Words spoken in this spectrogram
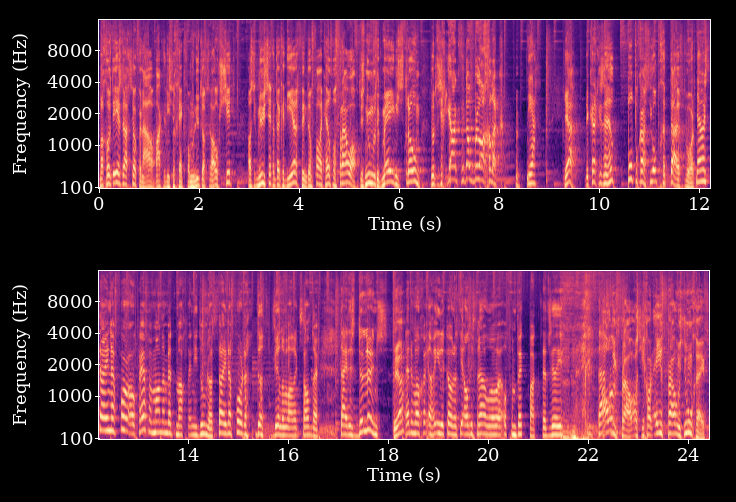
Maar goed, eerst dacht ze ook van, nou, maak er niet zo gek van. Maar nu dacht ze, oh shit, als ik nu zeg dat ik het niet erg vind... dan val ik heel veel vrouwen af. Dus nu moet ik mee in die stroom. Door te zeggen, ja, ik vind het ook belachelijk. Ja. Ja, dan krijg je zo'n heel poppenkast die opgetuigd wordt. Nou, maar stel je nou voor ook, hè, van mannen met macht en die doen dat. Stel je nou voor dat, dat Willem-Alexander tijdens de lunch... Ja? Hè, dan mogen ieder komen dat hij al die vrouwen eh, op hun bek pakt. Dat wil je... Daarvan- Al die vrouwen, als je gewoon één vrouw een zoen geeft.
